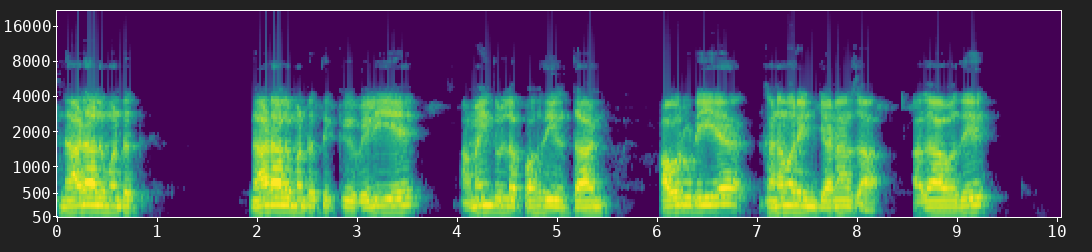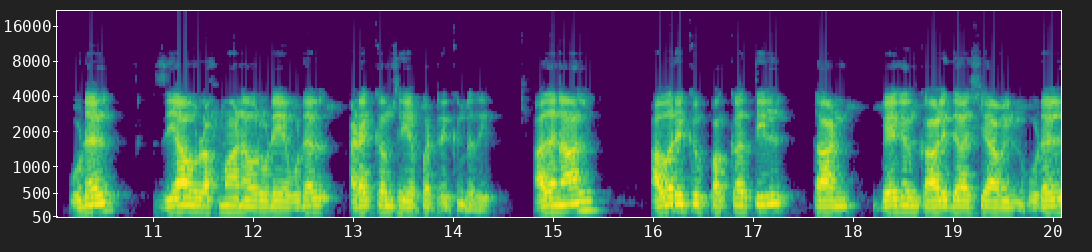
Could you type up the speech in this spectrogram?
நாடாளுமன்ற நாடாளுமன்றத்துக்கு வெளியே அமைந்துள்ள பகுதியில்தான் அவருடைய கணவரின் ஜனாசா அதாவது உடல் ஜியாவுர் ரஹ்மான் அவருடைய உடல் அடக்கம் செய்யப்பட்டிருக்கின்றது. அதனால் அவருக்கு பக்கத்தில் தான் பேகம் காளிதாசியாவின் உடல்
